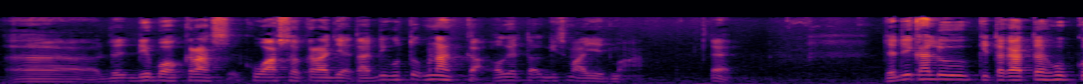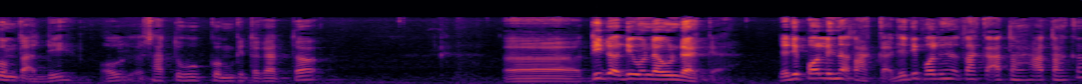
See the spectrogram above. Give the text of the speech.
Uh, di, di bawah keras kuasa kerajaan tadi untuk menangkap orang tak pergi semaya jemaah. Eh. Jadi kalau kita kata hukum tadi, satu hukum kita kata uh, tidak diundang-undangkan. Jadi polis nak tangkap. Jadi polis nak tangkap atas atas ke?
